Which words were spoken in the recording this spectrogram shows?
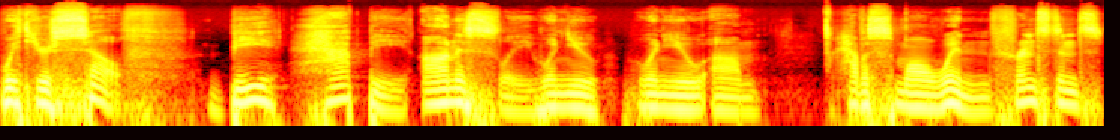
with yourself. Be happy, honestly, when you when you um, have a small win. For instance,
